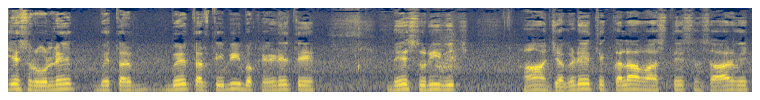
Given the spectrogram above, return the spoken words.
ਇਸ ਰੋਲੇ ਬੇਤਰਤੀਬੀ ਬਖੇੜੇ ਤੇ ਬੇਸੁਰੀ ਵਿੱਚ, ਹਾਂ, ਝਗੜੇ ਤੇ ਕਲਾ ਵਾਸਤੇ ਸੰਸਾਰ ਵਿੱਚ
